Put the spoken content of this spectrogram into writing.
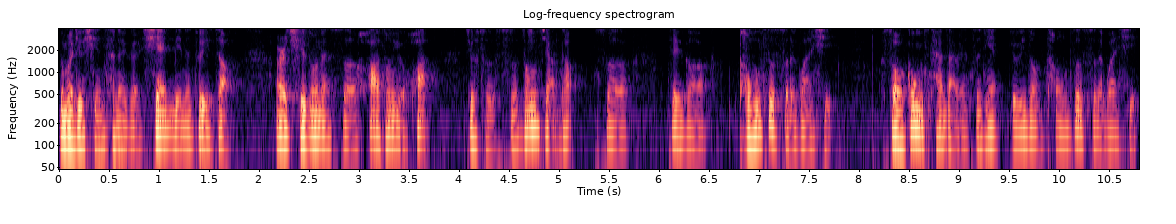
那么就形成了一个鲜明的对照。而其中呢是话中有话，就是始终讲到是。这个同志式的关系，说共产党员之间有一种同志式的关系，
